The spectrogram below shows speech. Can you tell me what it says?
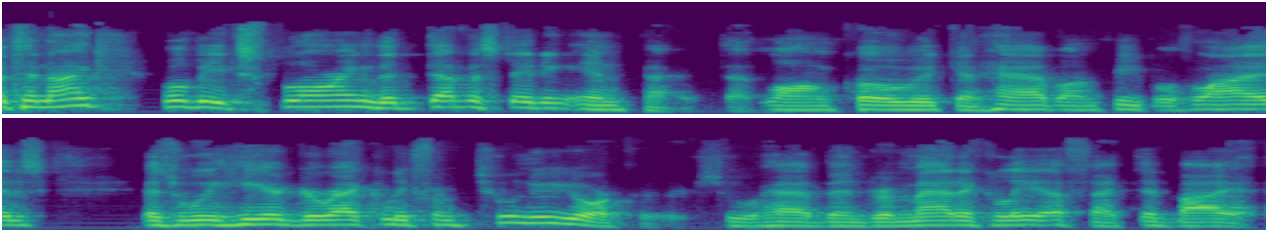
But tonight, we'll be exploring the devastating impact that long COVID can have on people's lives as we hear directly from two New Yorkers who have been dramatically affected by it.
